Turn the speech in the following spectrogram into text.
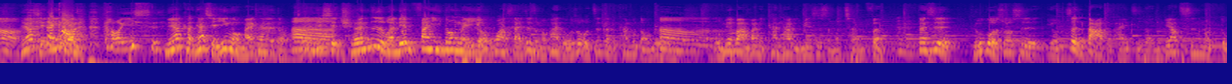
嗯你要写英文，考意思。你要看你要写英文，我们还看得懂。嗯你写全日文，连翻译都没有，哇塞，这怎么判读？我说我真的看不懂日文，我嗯没有办法帮你看它里面是什么成分。嗯但是如果说是有正大的牌子的，你不要吃那么多。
